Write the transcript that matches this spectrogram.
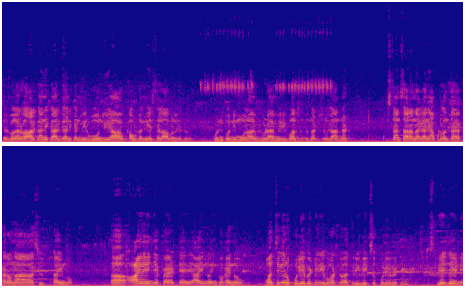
శర్మ గారు ఆర్గానిక్ ఆర్గానిక్ అని మీరు ఓన్లీ ఆ కౌడంగా వేస్తే లాభం లేదు. కొన్ని కొన్ని మూల కూడా మీరు ఇవ్వాల్సి ఉంటుంది అడిషనల్గా అన్నాడు. ఇస్తాను సార్ అన్నా కానీ అప్పుడు అంతా కరోనా టైంలో. ఆయన ఏం చెప్పాడంటే ఆయన ఇంకొక ఆయన మంచిగా నువ్వు పులియబెట్టి ఒక త్రీ వీక్స్ పులియబెట్టి స్ప్రే చేయండి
